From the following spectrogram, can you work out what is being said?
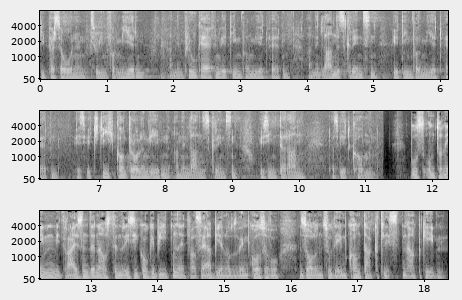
die Personen zu informieren. An den Flughäfen wird informiert werden, an den Landesgrenzen wird informiert werden. Es wird Stichkontrollen geben an den Landesgrenzen. Wir sind daran, das wird kommen. Busunternehmen mit Reisenden aus den Risikogebieten, etwa Serbien oder dem Kosovo, sollen zudem Kontaktlisten abgeben.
